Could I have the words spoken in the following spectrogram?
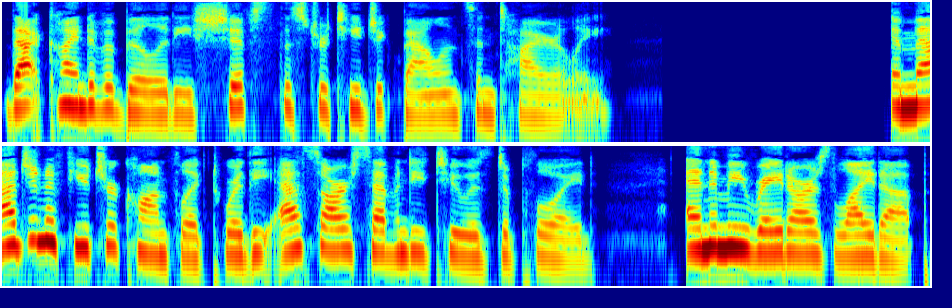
That kind of ability shifts the strategic balance entirely. Imagine a future conflict where the SR-72 is deployed. Enemy radars light up,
